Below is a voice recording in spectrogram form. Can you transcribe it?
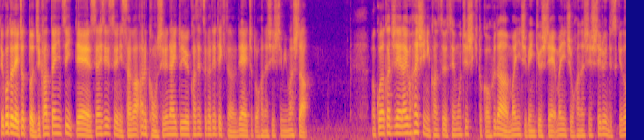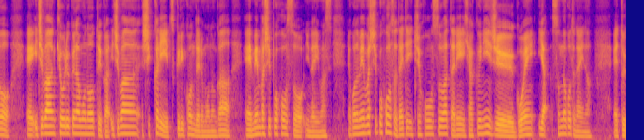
ということで、ちょっと時間帯について、再生数に差があるかもしれないという仮説が出てきたので、ちょっとお話ししてみました。まあ、こんな感じでライブ配信に関する専門知識とかを普段毎日勉強して毎日お話ししてるんですけど、えー、一番強力なものというか一番しっかり作り込んでるものが、えー、メンバーシップ放送になります。でこのメンバーシップ放送だいたい1放送あたり125円、いや、そんなことないな。えっと、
